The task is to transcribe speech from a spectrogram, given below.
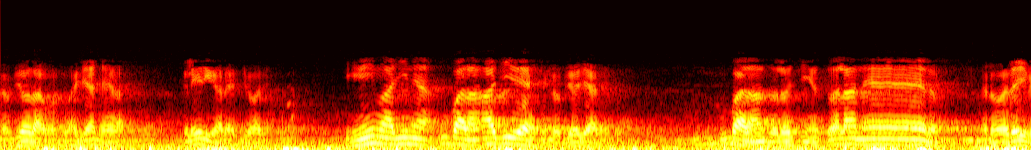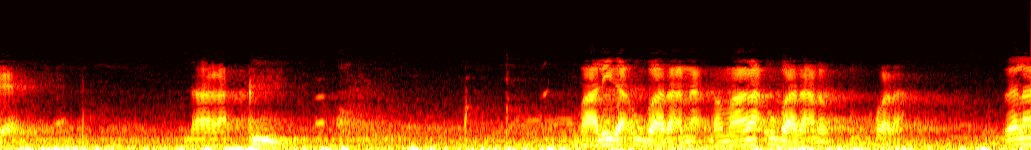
လို့ပြောတာကိုသူအကြတဲ့ကကလေးတွေကလည်းပြောတယ်ဒီမိမကြီးနဲ့ဥပါဒံအာကြည့်တယ်လို့ပြောကြတယ်ဥပါဒံဆိုလို့ရှိရင်ဆွဲလာတယ်လို့ဘယ်လိုအဓိပ္ပာယ်ဒါက ပါဠိကဥပါဒနာဗမာကဥပါဒံလို့ခေါ်တာဆွဲလာ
